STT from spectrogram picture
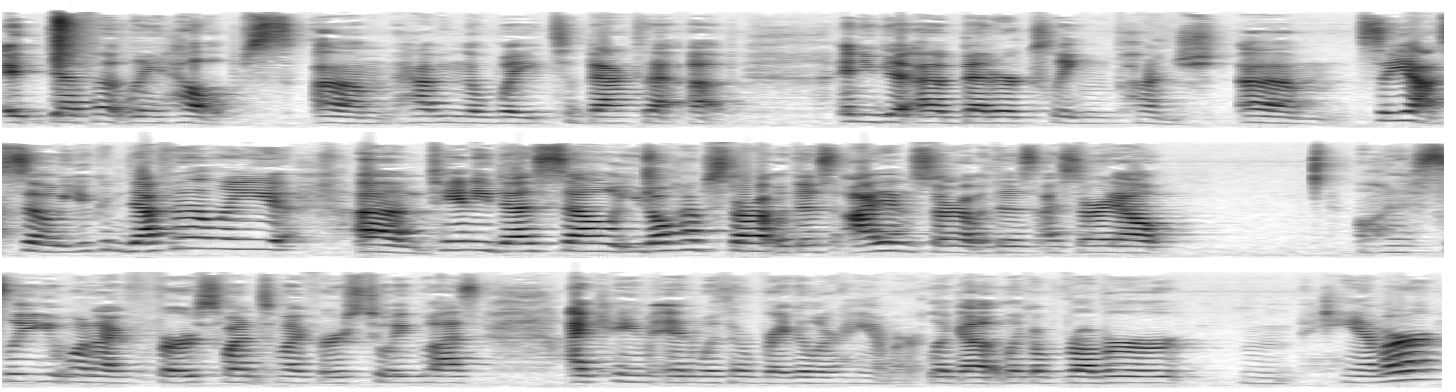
it definitely helps um, having the weight to back that up and you get a better clean punch. Um, so yeah, so you can definitely, um, Tandy does sell, you don't have to start out with this. I didn't start out with this. I started out, honestly, when I first went to my first tooling class, I came in with a regular hammer, like a, like a rubber mm, hammer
